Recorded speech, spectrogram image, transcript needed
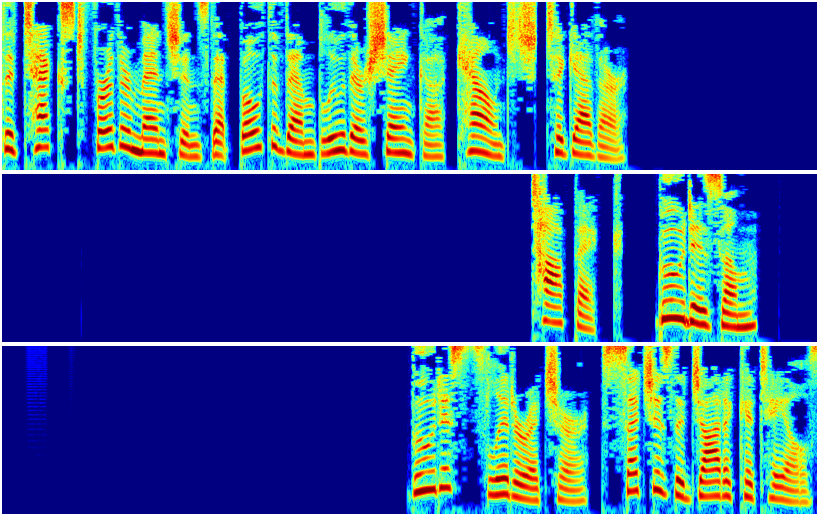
The text further mentions that both of them blew their shanka together. Topic: Buddhism Buddhists' literature, such as the Jataka tales,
